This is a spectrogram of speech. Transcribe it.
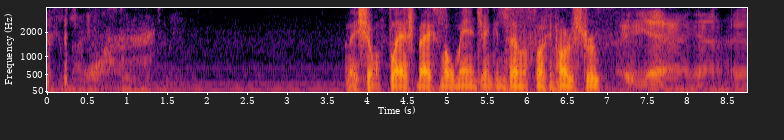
everybody that stood in its way. And they showing flashbacks of old man Jenkins having a fucking heart stroke. Yeah, yeah. yeah.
